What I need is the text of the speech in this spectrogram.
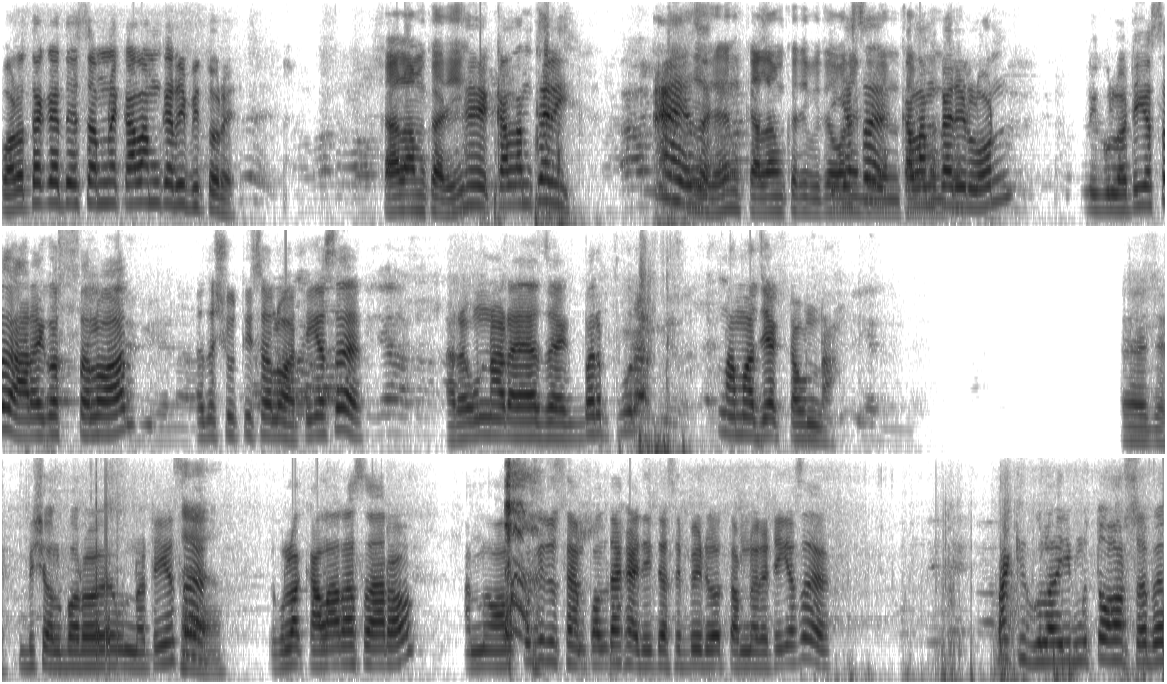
পরে থেকে দিয়েছে আপনার কালামকারি ভিতরে। কালামকারি? হ্যাঁ কালামকারি। এই এই যে, দেখেন কালামকারি ভিতরে অনেক কালামকারি লোন এগুলো ঠিক আছে? আড়াই গজ সালোয়ার এটা সুতি সালোয়ার ঠিক আছে? আর উন্নাটা এই একবার পুরা নামাজি একটা উন্না। এই যে বিশাল বড় উন্না ঠিক আছে? হ্যাঁ। এগুলো কালার আছে আরও। আমি অল্প কিছু স্যাম্পল দেখাই দিতেছি ভিডিওতে আপনারা ঠিক আছে? বাকিগুলো এই মতো হোয়াটসঅ্যাপে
